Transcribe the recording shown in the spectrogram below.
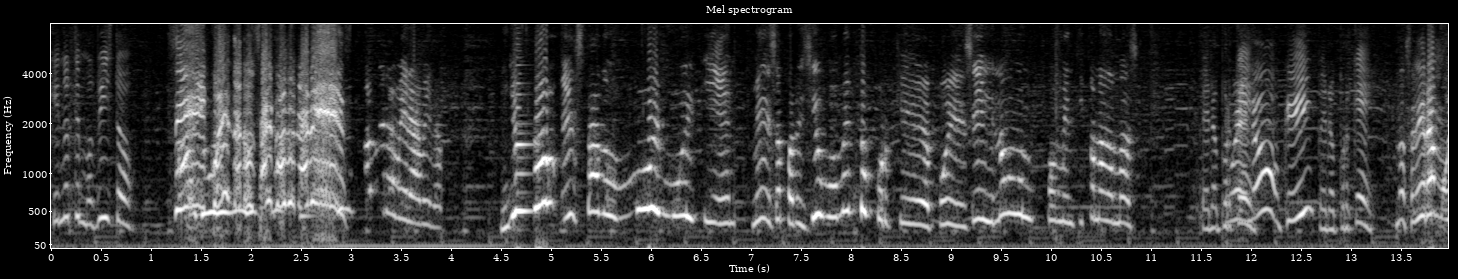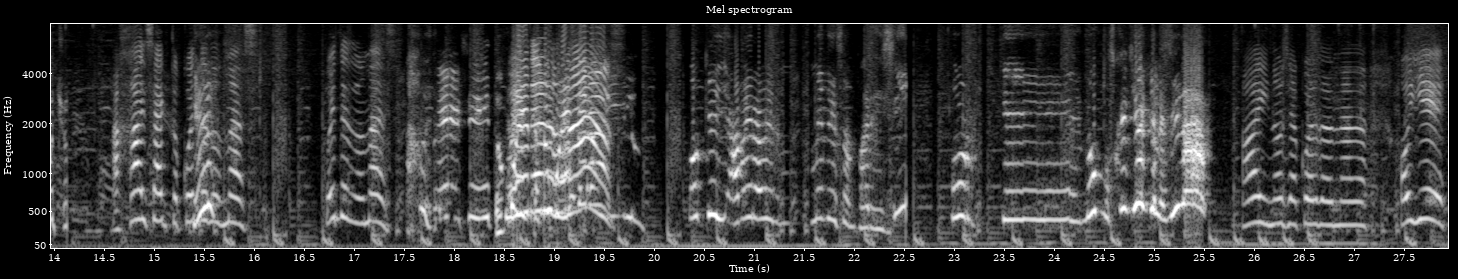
Que no te hemos visto. Sí, cuéntanos algo de una vez. A ver, a ver, a ver. a ver. Yo he estado muy, muy bien. Me desaparecí un momento porque, pues sí, no, un momentito nada más. ¿Pero por Bueno, ok, qué? ¿Pero por qué? no se alegra mucho. Ajá, exacto, cuéntanos más. Cuéntanos más. Sí, sí, tú Cuéntanos cuéntanos. más. Ok, a ver, a ver, me desaparecí porque no busqué ya que les diga. Ay, no se acuerda nada. Oye,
